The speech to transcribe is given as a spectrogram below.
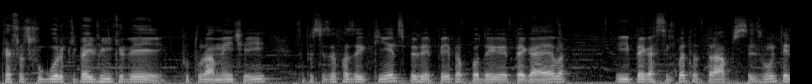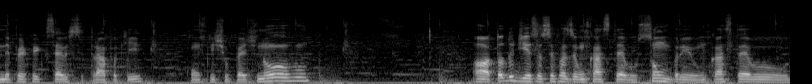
que essas figuras que vai vir quer ver futuramente aí. Você precisa fazer 500 PVP para poder pegar ela e pegar 50 trapos. Vocês vão entender por que serve esse trapo aqui. Conquiste o pet novo. Ó, todo dia se você fazer um castelo sombrio, um castelo,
